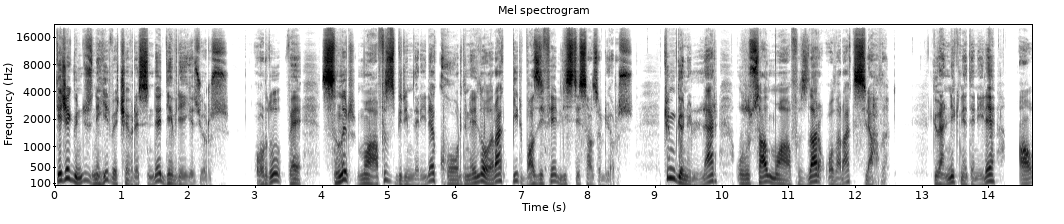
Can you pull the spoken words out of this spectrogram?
Gece gündüz nehir ve çevresinde devreye geziyoruz. Ordu ve sınır muhafız birimleriyle koordineli olarak bir vazife listesi hazırlıyoruz. Tüm gönüllüler ulusal muhafızlar olarak silahlı. Güvenlik nedeniyle av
